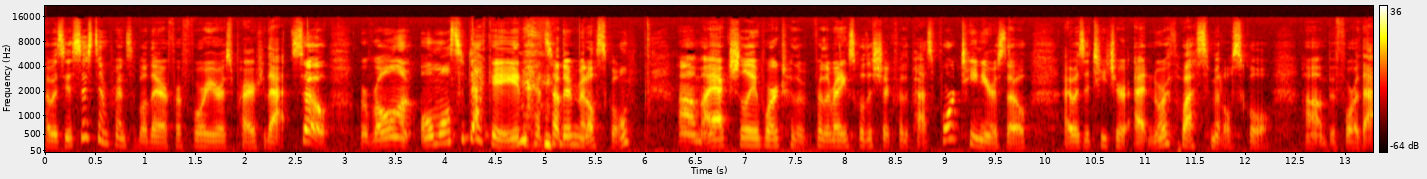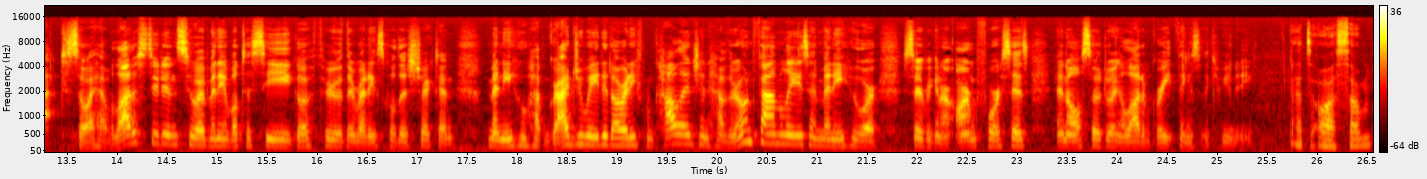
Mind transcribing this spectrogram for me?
I was the assistant principal there for four years prior to that. So we're rolling on almost a decade at Southern Middle School. Um, I actually have worked for the, for the Reading School District for the past 14 years, though. I was a teacher at Northwest Middle School uh, before that. So I have a lot of students who I've been able to see go through the Reading School District, and many who have graduated graduated already from college and have their own families, and many who are serving in our armed forces and also doing a lot of great things in the community. That's awesome.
